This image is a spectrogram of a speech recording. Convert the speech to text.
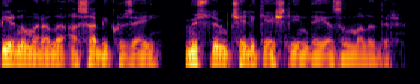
bir numaralı Asabi Kuzey, Müslüm Çelik eşliğinde yazılmalıdır.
